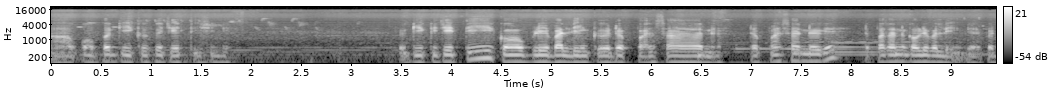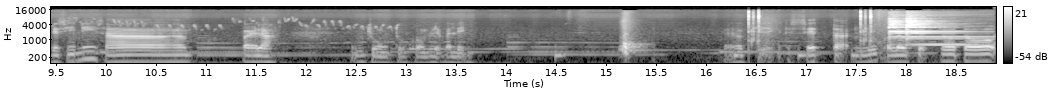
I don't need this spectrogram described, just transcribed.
uh, kau pergi ke ke JT sini. Pergi ke JT, kau boleh baling ke depan sana. Depan sana ke? Depan sana kau boleh baling. Daripada sini sampailah ujung tu kau boleh baling. Okey, kita set up dulu kalau untuk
